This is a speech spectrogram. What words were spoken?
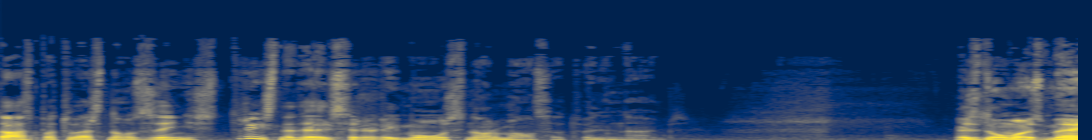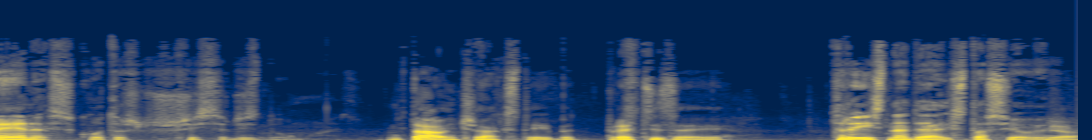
tās pat vairs nav ziņas. Trīs nedēļas ir arī mūsu normāls atvaļinājums. Es domāju, uz mēnesi, ko tas šis ir izdomājis. Tā viņš rakstīja, bet precizēja. Trīs nedēļas tas jau ir. Jā.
